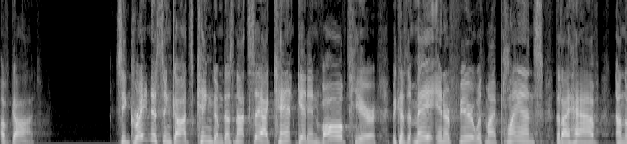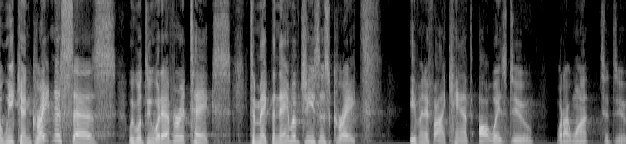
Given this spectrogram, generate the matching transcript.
of god See, greatness in God's kingdom does not say I can't get involved here because it may interfere with my plans that I have on the weekend. Greatness says we will do whatever it takes to make the name of Jesus great, even if I can't always do what I want to do.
